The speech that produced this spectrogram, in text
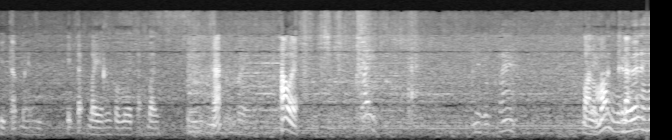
ikat bayan ikat bayan kalau ikat bayan nah tahu ya mana mana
